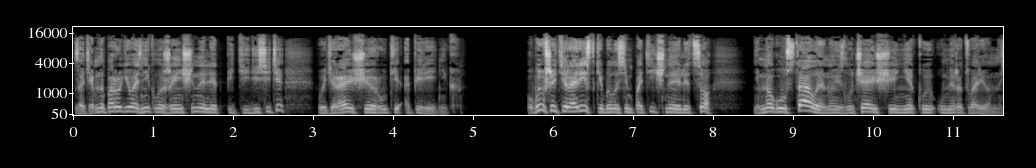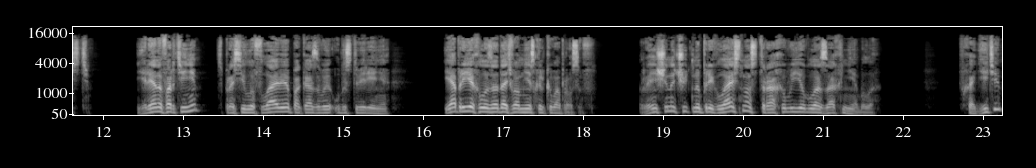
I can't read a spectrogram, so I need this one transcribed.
Затем на пороге возникла женщина лет пятидесяти, вытирающая руки о передник. У бывшей террористки было симпатичное лицо, немного усталое, но излучающее некую умиротворенность. «Елена Фортини?» — спросила Флавия, показывая удостоверение. «Я приехала задать вам несколько вопросов». Женщина чуть напряглась, но страха в ее глазах не было. «Входите»,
